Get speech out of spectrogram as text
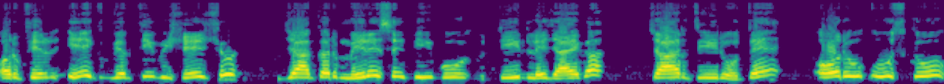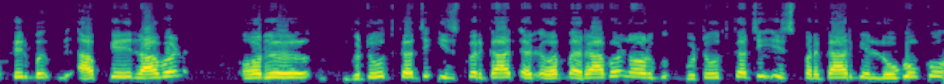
और फिर एक व्यक्ति विशेष जाकर मेरे से भी वो तीर ले जाएगा। चार तीर होते हैं, और उसको फिर आपके रावण और घटोत्कच इस प्रकार, रावण और घटोत्कच इस प्रकार के लोगों को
